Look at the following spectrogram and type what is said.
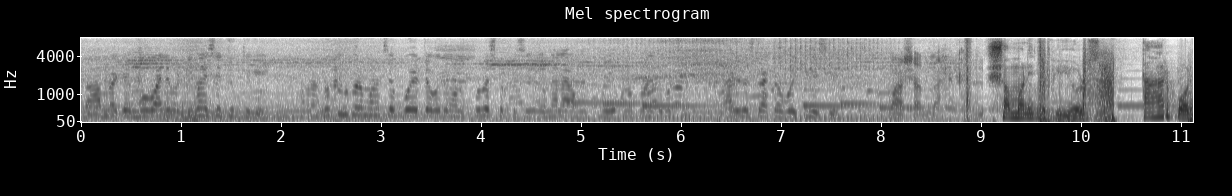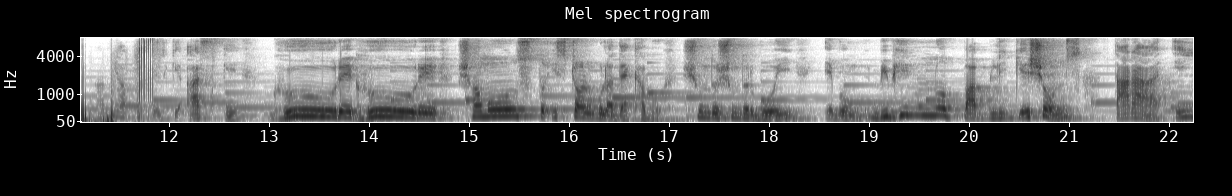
এবং আমরা যে মোবাইল এবং ডিভাইসের যুগ থেকে আমরা নতুন করে মনে হচ্ছে বইয়ের জগতে মানুষ প্রবেশ করতেছে। এই মেলা আমাকে খুবই অনুপ্রাণিত করছে। আমি বেশ কয়েকটা বই কিনেছি। মাশাল্লাহ সম্মানিত ভিউয়ার্স তারপরে আমি আপনাদেরকে আজকে ঘুরে ঘুরে সমস্ত স্টলগুলো দেখাবো। সুন্দর সুন্দর বই এবং বিভিন্ন পাবলিকেশনস তারা এই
